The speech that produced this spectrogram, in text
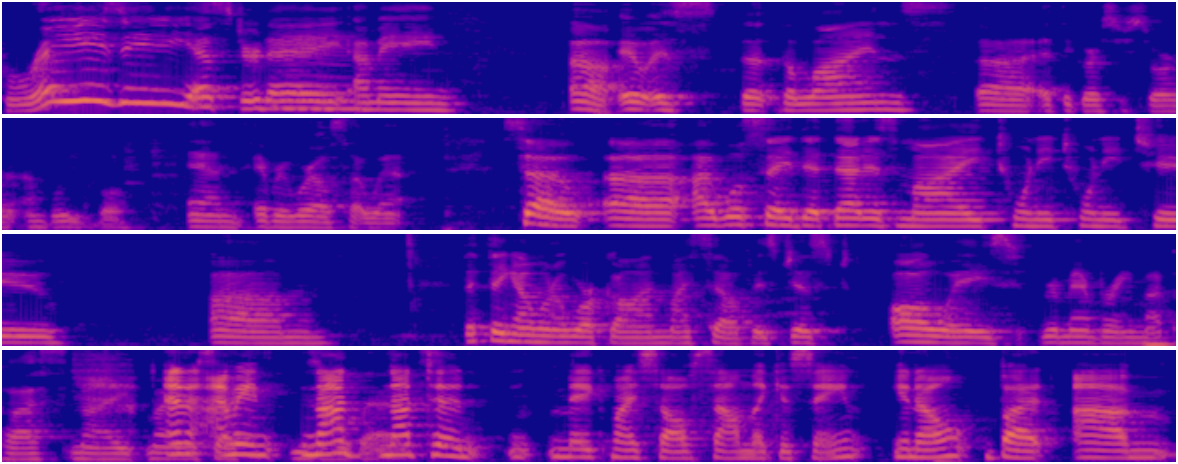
crazy yesterday. Mm. I mean, oh, it was the the lines uh, at the grocery store unbelievable, and everywhere else I went. So uh, I will say that that is my 2022 um, the thing I want to work on myself is just always remembering my class my, my and i mean not bags. not to make myself sound like a saint you know but um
